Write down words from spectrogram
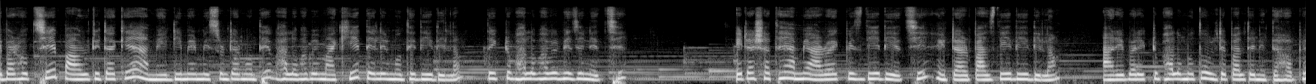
এবার হচ্ছে পাউরুটিটাকে আমি ডিমের মিশ্রণটার মধ্যে ভালোভাবে মাখিয়ে তেলের মধ্যে দিয়ে দিলাম। তো একটু ভালোভাবে ভেজে নিচ্ছি। এটার সাথে আমি আরও এক পিস দিয়ে দিয়েছি। এটার পাশ দিয়ে দিয়ে দিলাম। আর এবার একটু ভালো মতো উল্টে পাল্টে নিতে হবে।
